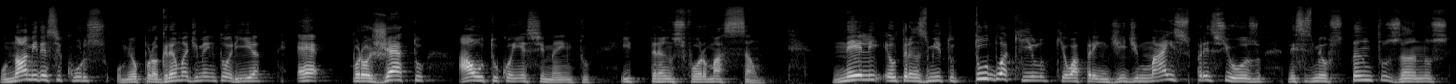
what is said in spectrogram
O nome desse curso, o meu programa de mentoria, é Projeto Autoconhecimento e Transformação. Nele eu transmito tudo aquilo que eu aprendi de mais precioso nesses meus tantos anos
